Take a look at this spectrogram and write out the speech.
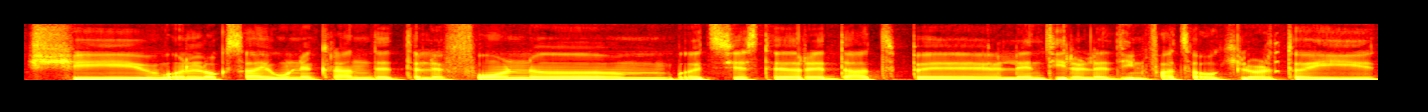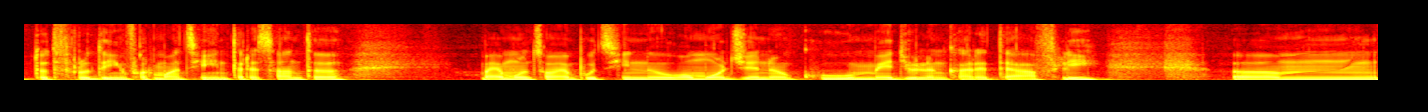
și în loc să ai un ecran de telefon, um, îți este redat pe lentilele din fața ochilor tăi tot felul de informație interesantă, mai mult sau mai puțin omogenă cu mediul în care te afli. Um,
